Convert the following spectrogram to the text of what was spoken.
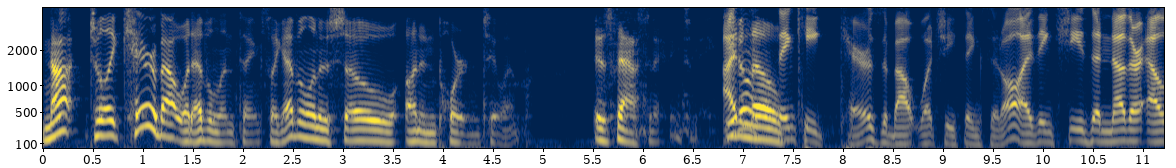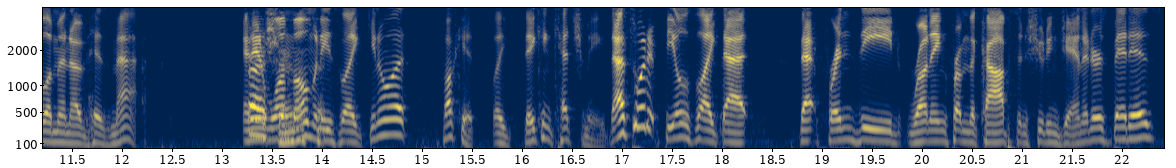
not to like care about what Evelyn thinks. Like Evelyn is so unimportant to him. Is fascinating to me. I don't though, think he cares about what she thinks at all. I think she's another element of his mask. And Uh, in sure, one moment, he's like, you know what? Fuck it. Like, they can catch me. That's what it feels like that that frenzied running from the cops and shooting janitors bit is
